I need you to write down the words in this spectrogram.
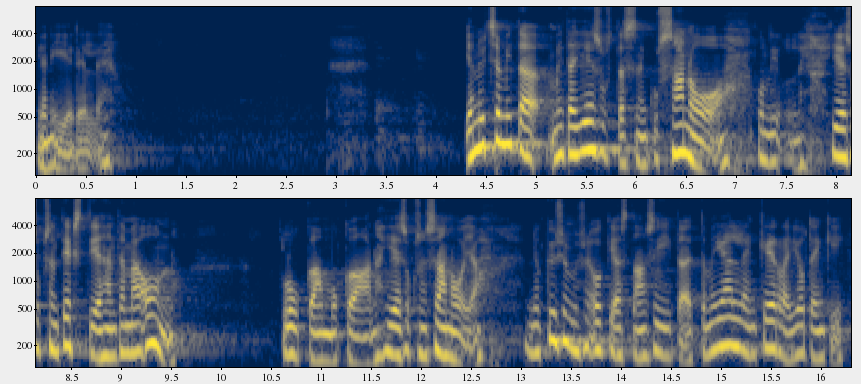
ja niin edelleen. Ja nyt se, mitä, mitä Jeesus tässä niin kuin sanoo, kun Jeesuksen tekstiähän tämä on Luukkaan mukaan, Jeesuksen sanoja, niin kysymys on oikeastaan siitä, että me jälleen kerran jotenkin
